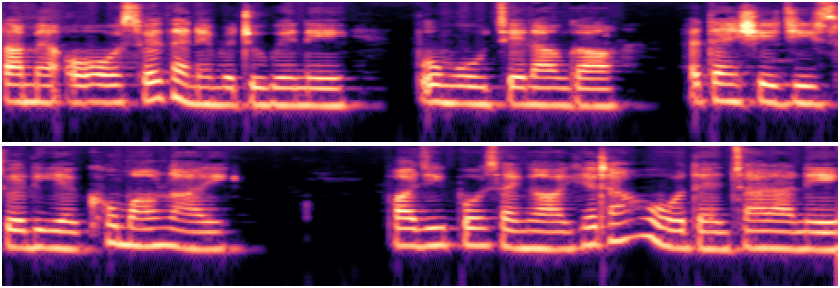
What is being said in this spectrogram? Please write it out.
တာမန်အော်အော်ဆွဲတန်နဲ့မတူဘဲနဲ့ပုံမူကျဲလောင်ကအတန်ရှိကြီးဆွဲလျက်ခုံမောင်းလာတယ်။ဘာကြီးပေါ်ဆိုင်ကယထာအော်တန်ကြားတာနဲ့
